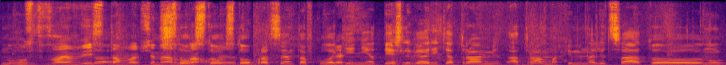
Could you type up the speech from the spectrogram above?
Ну, в твоем весе да. там вообще, наверное. Сто процентов в кулаке Блядь. нет. Если говорить о, травме, о травмах именно лица, то, ну,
